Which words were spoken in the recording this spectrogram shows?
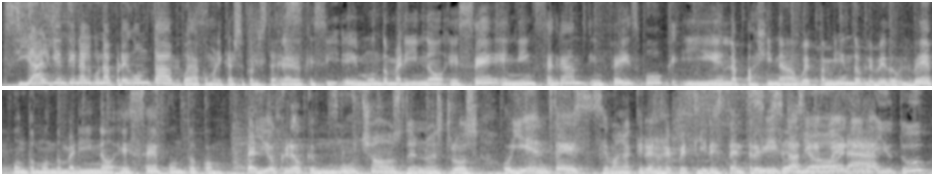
si alguien tiene alguna pregunta Claro pueda sí. comunicarse con ustedes. Claro que sí. Eh, Mundo Marino S en Instagram, en Facebook y en la página web también www.mundomarinos.com. Y Yo creo que muchos de nuestros oyentes se van a querer repetir esta entrevista, así que pueden ir a YouTube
